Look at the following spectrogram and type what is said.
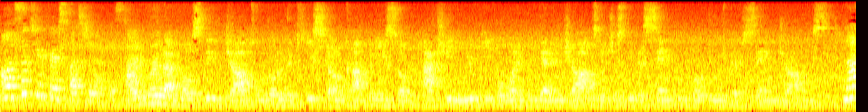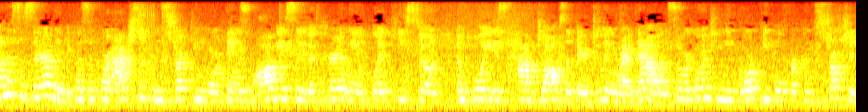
I'll accept your first question at this time. I heard that most of these jobs will go to the Keystone Company, so actually new people wouldn't be getting jobs. It would just be the same people doing their same jobs. Not necessarily, because if we're actually constructing more things, obviously the currently employed Keystone employees have jobs that they're doing right now, and so we're going to need more people for construction,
